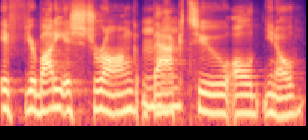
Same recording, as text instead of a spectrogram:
if your body is strong Mm-hmm. back to all you know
